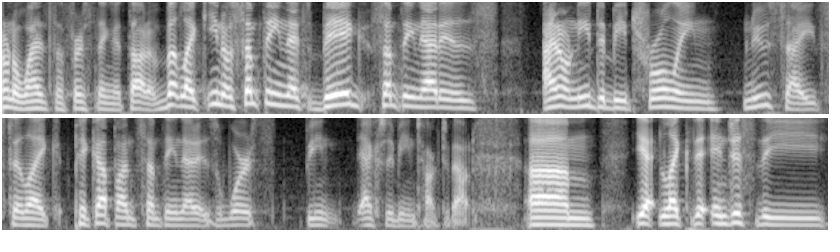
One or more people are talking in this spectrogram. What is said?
don't know why that's the first thing I thought of, but like you know, something that's big, something that is. I don't need to be trolling news sites to like pick up on something that is worth being actually being talked about. Um, yeah, like the and just the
